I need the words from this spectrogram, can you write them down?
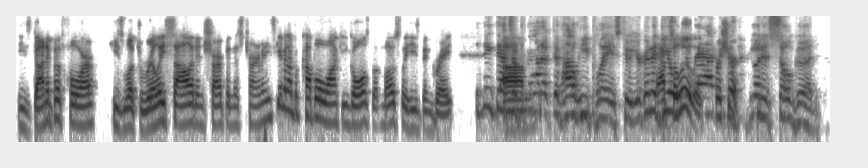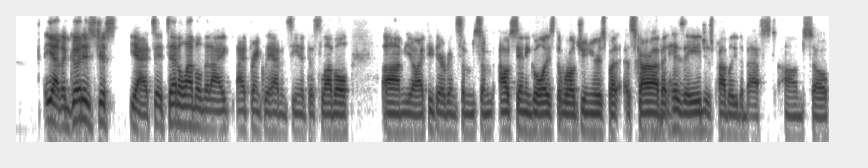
He's done it before. He's looked really solid and sharp in this tournament. He's given up a couple of wonky goals, but mostly he's been great. I think that's Um, a product of how he plays too. You're going to deal with Absolutely, that for sure. The good is so good. Yeah, the good is just yeah, it's it's at a level that I I frankly haven't seen at this level. Um, you know, I think there have been some some outstanding goalies at the World Juniors, but Askarov at his age is probably the best. Um, so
